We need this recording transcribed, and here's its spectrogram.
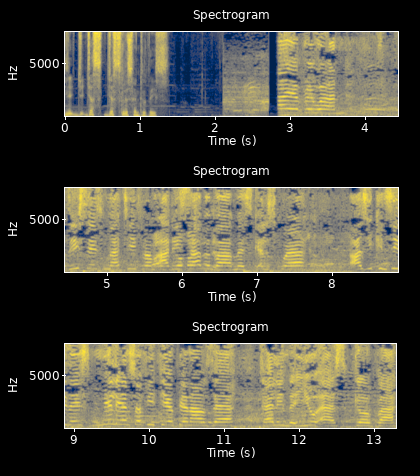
Just just listen to this. Hi everyone, this is Mati from Addis Ababa, Meskel Square. As you can see, there's millions of Ethiopian out there telling the U.S. go back,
